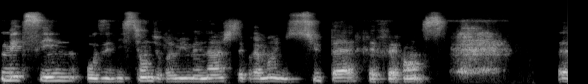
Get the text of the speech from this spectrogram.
médecine aux éditions du Remue-Ménage, c'est vraiment une super référence. moi,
